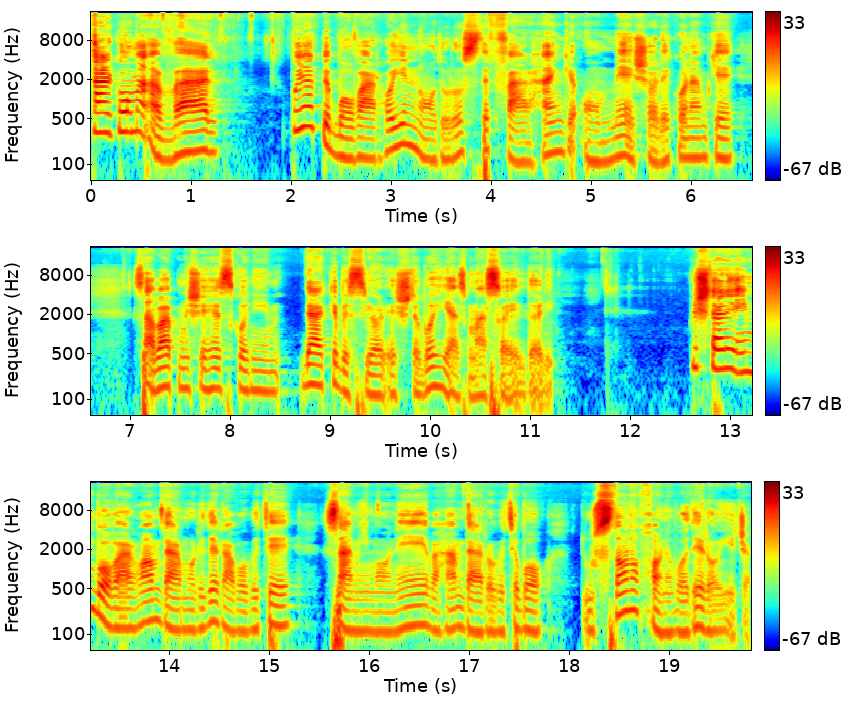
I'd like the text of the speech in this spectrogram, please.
در گام اول باید به باورهای نادرست فرهنگ عامه اشاره کنم که سبب میشه حس کنیم درک بسیار اشتباهی از مسائل داریم. بیشتر این باورها هم در مورد روابط صمیمانه و هم در رابطه با دوستان و خانواده رایجن.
